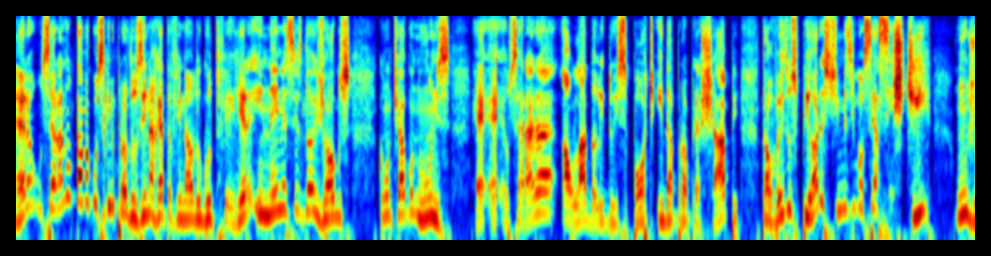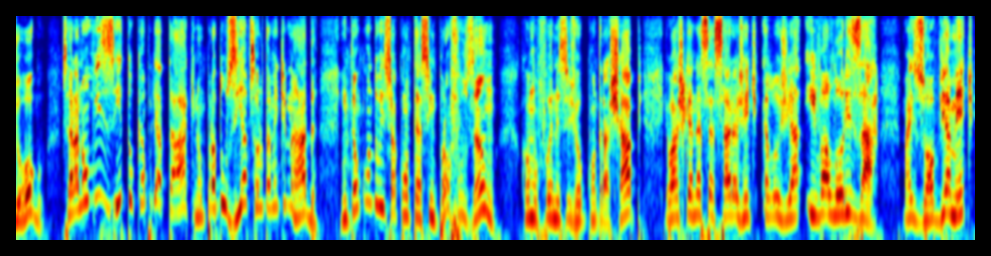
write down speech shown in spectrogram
Era, o Ceará não estava conseguindo produzir na reta final do Guto Ferreira e nem nesses dois jogos com o Thiago Nunes. É, é, o Ceará era ao lado ali do esporte e da própria Chape, talvez os piores times de você assistir um jogo. O Ceará não visita o campo de ataque, não produzia absolutamente nada. Então, quando isso acontece em profusão, como foi nesse jogo contra a Chape, eu acho que é necessário a gente elogiar e valorizar. Mas, obviamente,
